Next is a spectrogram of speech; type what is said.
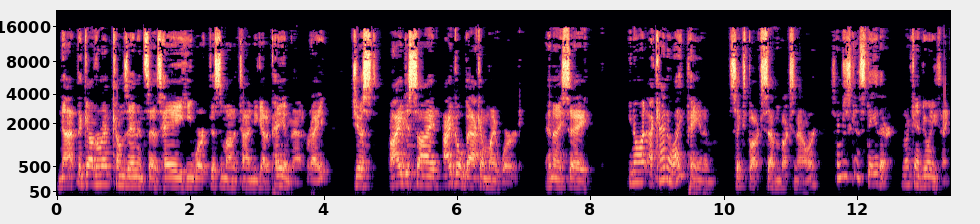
not the government comes in and says, Hey, he worked this amount of time. You got to pay him that, right? Just I decide, I go back on my word and I say, you know what? I kind of like paying him six bucks, seven bucks an hour. So I'm just going to stay there. I'm not going to do anything.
